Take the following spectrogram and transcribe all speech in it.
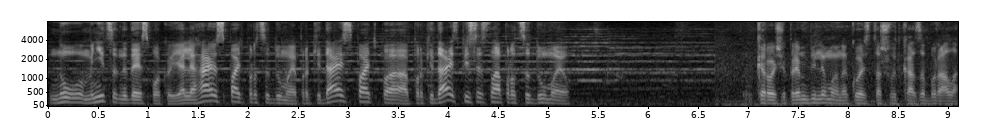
Ну мені це не дає спокою. Я лягаю спать про це думаю, прокидаюсь спать, прокидаюсь після сна про це думаю. Коротше, прямо біля мене когось та швидка забирала.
